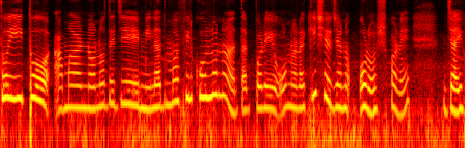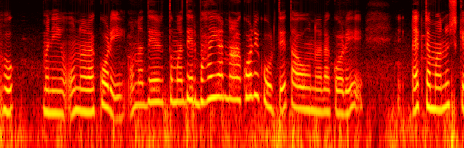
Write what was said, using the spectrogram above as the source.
তো এই তো আমার ননদে যে মিলাদ মাহফিল করল না, তারপরে ওনারা কিসের যেন ওরস করে? যাই হোক মানে ওনারা করে। ওনাদের, তোমাদের ভাইয়া না করে করতে, তাও ওনারা করে। একটা মানুষকে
